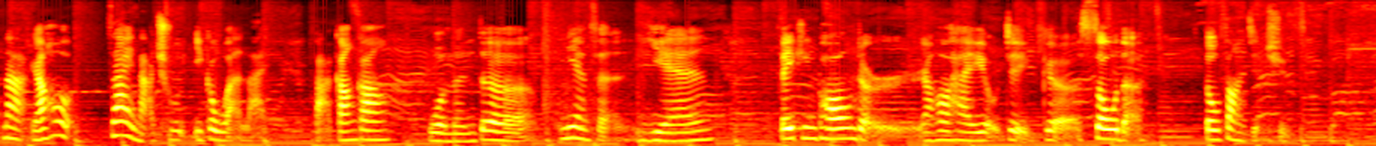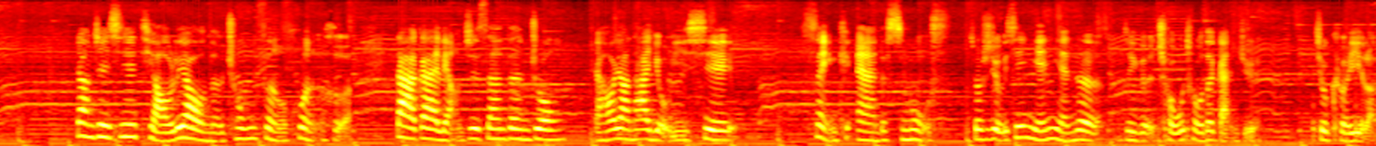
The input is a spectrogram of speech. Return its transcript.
那然后再拿出一个碗来，把刚刚我们的面粉、盐、baking powder，然后还有这个 soda 都放进去，让这些调料呢充分混合，大概两至三分钟，然后让它有一些 thick and smooth。就是有一些黏黏的这个稠稠的感觉就可以了。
